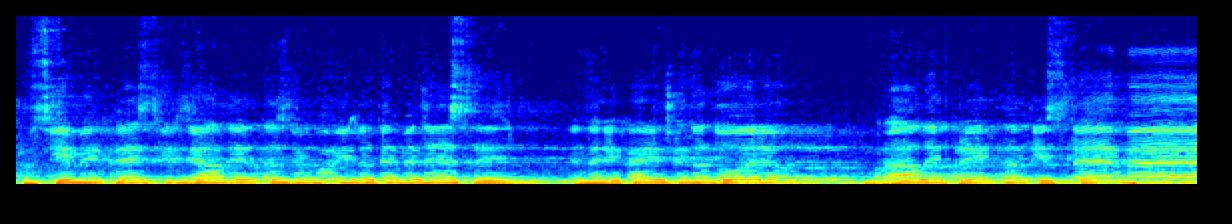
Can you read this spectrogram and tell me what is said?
що всі ми хрест взяли та з любові до тебе несли, не нарікаючи на долю, брали приклад із тебе.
